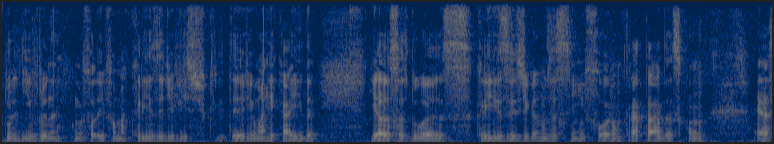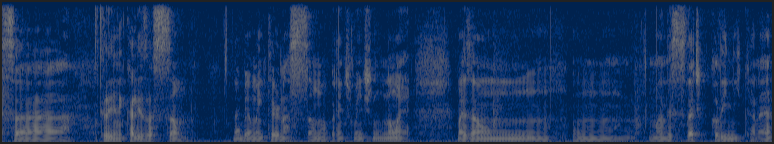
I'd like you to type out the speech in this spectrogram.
do livro, né? Como eu falei, foi uma crise de vício que ele teve uma recaída. E essas duas crises, digamos assim, foram tratadas com essa clinicalização. Não é bem uma internação, aparentemente não é, mas é um, um, uma necessidade clínica, né?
